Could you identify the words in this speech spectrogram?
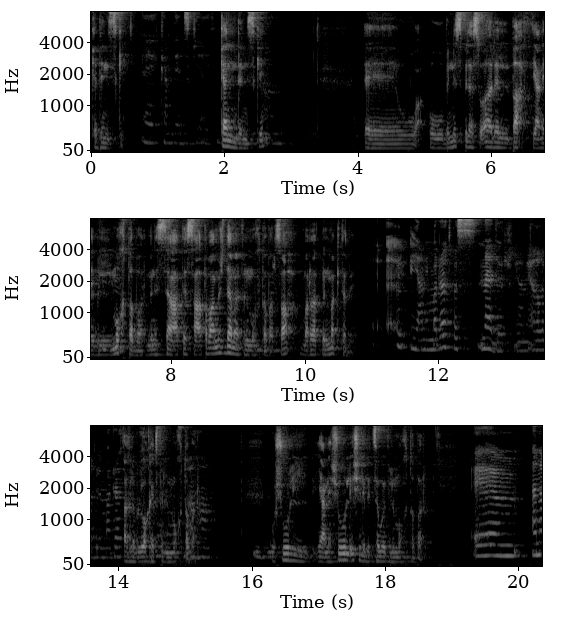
كادينسكي. إيه كاندينسكي كاندينسكي آه. إيه وبالنسبة لسؤال البحث يعني بالمختبر من الساعة 9 طبعا مش دائما في المختبر صح؟ مرات بالمكتبة يعني مرات بس نادر يعني أغلب المرات أغلب الوقت في المختبر آه. وشو يعني شو الإشي اللي بتسوي في المختبر؟ أنا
